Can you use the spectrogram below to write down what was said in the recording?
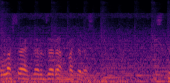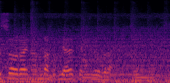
Allah şəhidlərimizə rəhmət eləsin. İsti sonra ilə baxıb gəlib təklif bırak.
